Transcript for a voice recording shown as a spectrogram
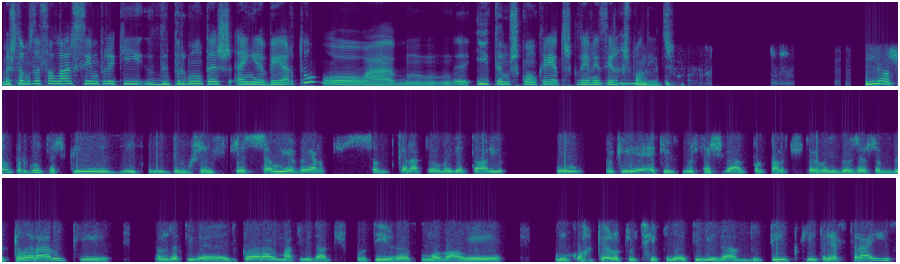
Mas estamos a falar sempre aqui de perguntas em aberto ou há hum, itens concretos que devem ser respondidos? Não são perguntas que, temos de são em aberto, são de caráter obrigatório. Porque aquilo que nos tem chegado por parte dos trabalhadores é sobre declarar o quê? Vamos declarar uma atividade desportiva, como a balé, como qualquer outro tipo de atividade do tipo, que interesse terá isso,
